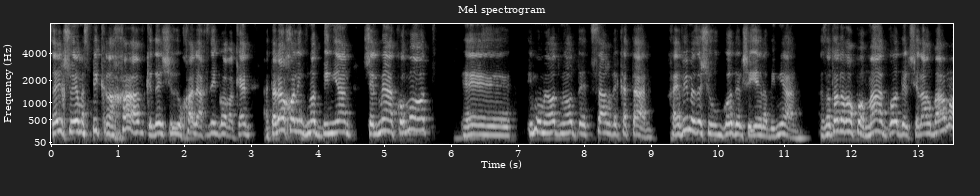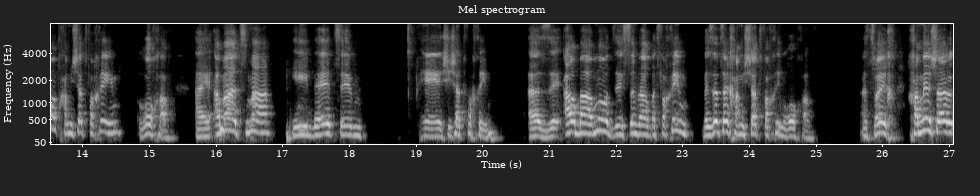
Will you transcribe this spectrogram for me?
צריך שהוא יהיה מספיק רחב כדי שהוא יוכל להחזיק גובה, כן? אתה לא יכול לבנות בניין של 100 קומות אה, אם הוא מאוד מאוד צר וקטן. חייבים איזשהו גודל שיהיה לבניין. אז אותו דבר פה, מה הגודל של 400? חמישה טפחים רוחב. האמה עצמה היא בעצם אה, שישה טפחים. אז 400 זה 24 טפחים, וזה צריך חמישה טפחים רוחב. אז צריך חמש על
